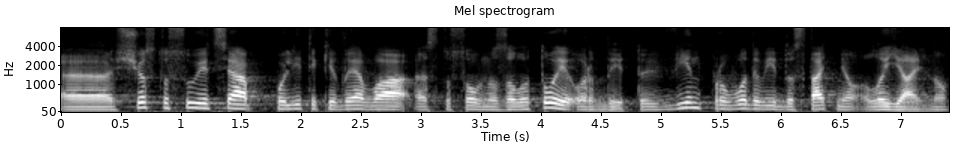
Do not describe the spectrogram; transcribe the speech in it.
Е, Що стосується політики Лева е, стосовно Золотої Орди, то він проводив її достатньо лояльно.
